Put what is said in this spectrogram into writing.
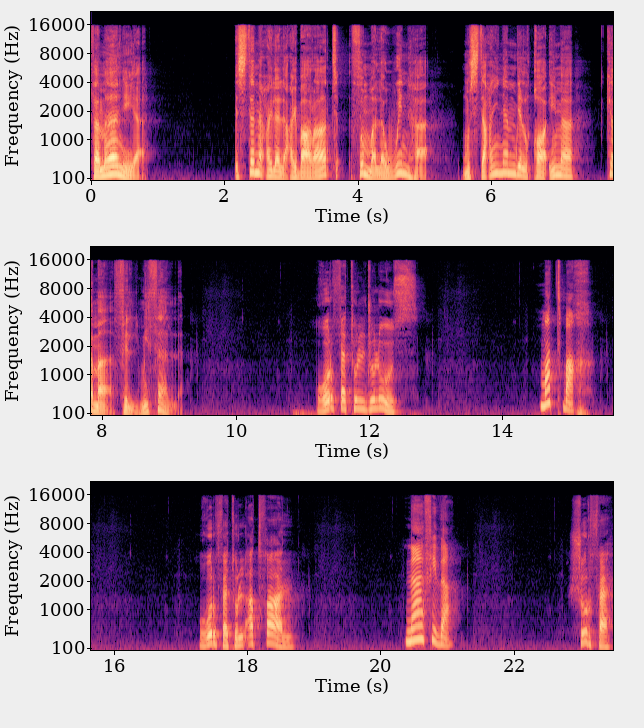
ثمانية. استمع إلى العبارات ثم لونها مستعينا بالقائمة كما في المثال. غرفة الجلوس. مطبخ. غرفة الأطفال. نافذة. شرفة.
